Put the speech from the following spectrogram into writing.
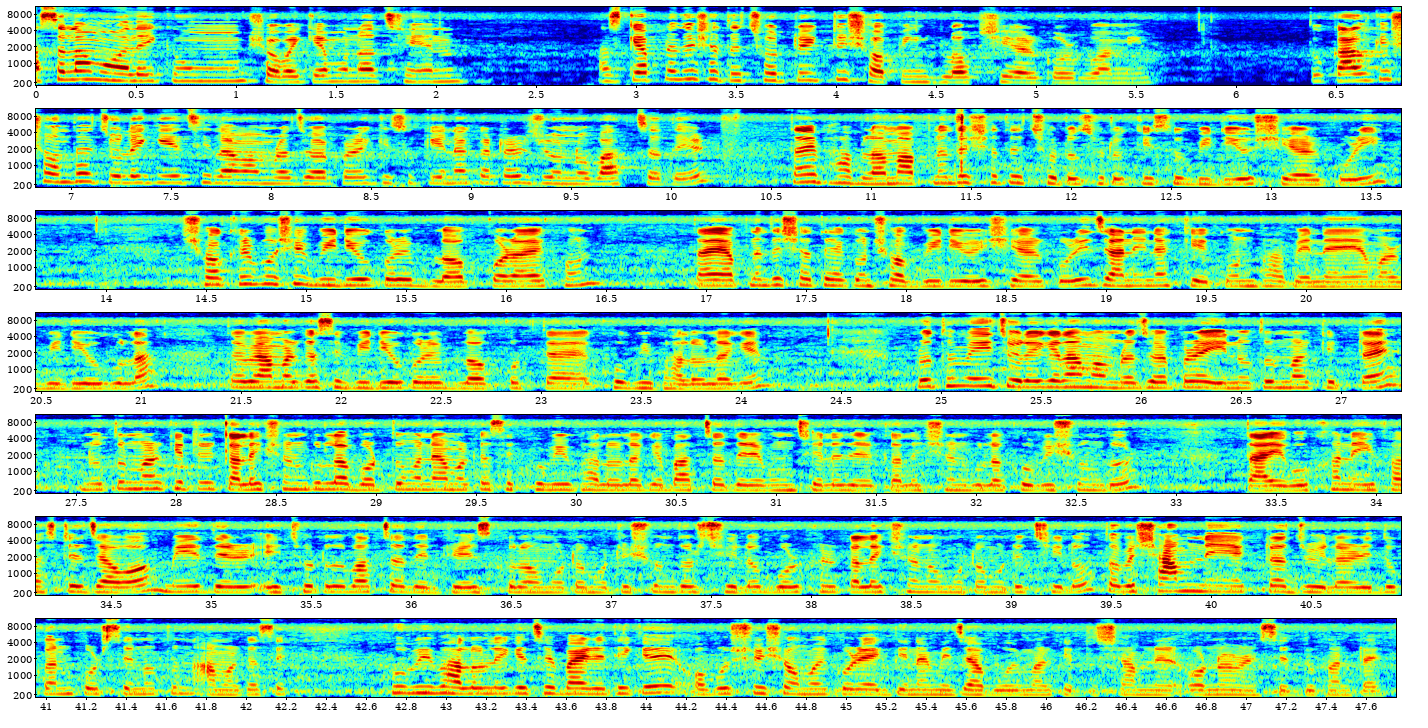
আসসালামু আলাইকুম, সবাই কেমন আছেন? আজকে আপনাদের সাথে ছোট্ট একটি শপিং ব্লগ শেয়ার করব আমি। তো কালকে সন্ধ্যায় চলে গিয়েছিলাম আমরা জয়পাড়ায় কিছু কেনাকাটার জন্য বাচ্চাদের, তাই ভাবলাম আপনাদের সাথে ছোট ছোট কিছু ভিডিও শেয়ার করি। শখের বসে ভিডিও করে ব্লগ করা এখন, তাই আপনাদের সাথে এখন সব ভিডিওই শেয়ার করি। জানি না কে কোনভাবে নেয় আমার ভিডিওগুলা, তবে আমার কাছে ভিডিও করে ব্লগ করতে খুবই ভালো লাগে। প্রথমেই চলে গেলাম আমরা জয়পাড়া এই নতুন মার্কেটটায়। নতুন মার্কেটের কালেকশনগুলো বর্তমানে আমার কাছে খুবই ভালো লাগে। বাচ্চাদের এবং ছেলেদের কালেকশনগুলো খুবই সুন্দর। তাই ওখানেই ফার্স্টে যাওয়া। মেয়েদের এই ছোট বাচ্চাদের ড্রেসগুলো মোটামুটি সুন্দর ছিল। বোরখার কালেকশনও মোটামুটি ছিল। তবে সামনে একটা জুয়েলারি দোকান করছে নতুন। আমার কাছে খুবই ভালো লেগেছে বাইরে থেকে। অবশ্যই সময় করে একদিন আমি যাব ওই মার্কেটের সামনের অর্নামেন্টসের দোকানটায়।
